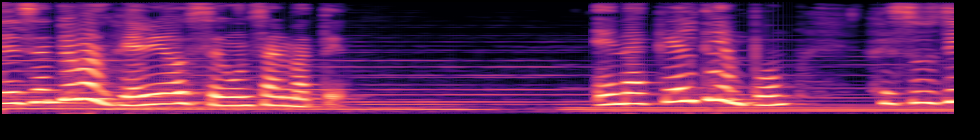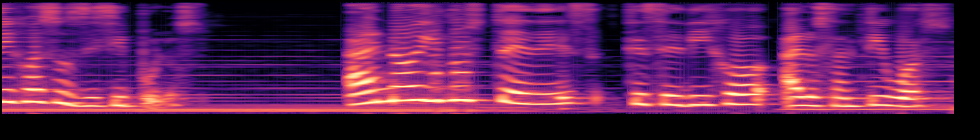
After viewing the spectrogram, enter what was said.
Del Santo Evangelio según San Mateo. En aquel tiempo, Jesús dijo a sus discípulos, Han oído ustedes que se dijo a los antiguos,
